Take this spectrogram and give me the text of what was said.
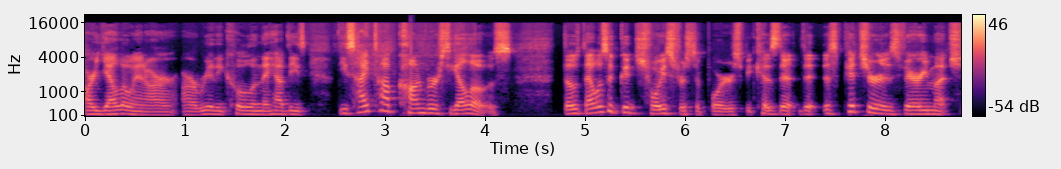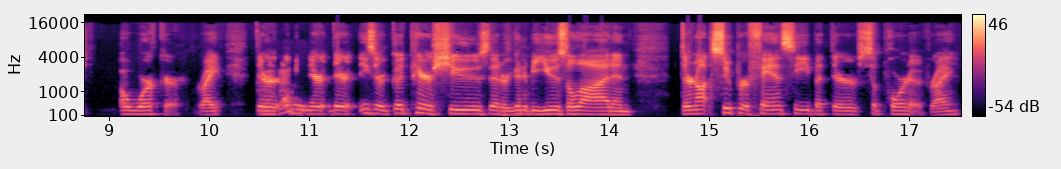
are yellow and are are really cool and they have these these high top converse yellows those that was a good choice for supporters because the, the, this picture is very much a worker, right? They're, mm-hmm. I mean, they're, they're, these are good pair of shoes that are going to be used a lot and they're not super fancy, but they're supportive, right?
